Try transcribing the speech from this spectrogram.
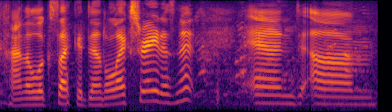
kind of looks like a dental X-ray, doesn't it? And um,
